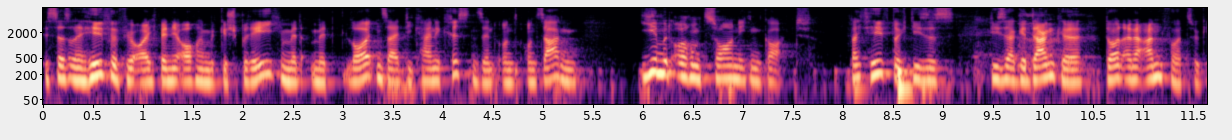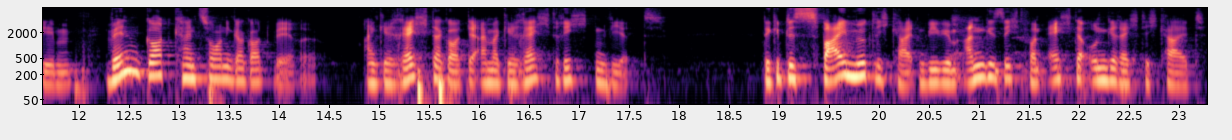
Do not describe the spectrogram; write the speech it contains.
ist das eine Hilfe für euch, wenn ihr auch mit Gesprächen mit, mit Leuten seid, die keine Christen sind und, und sagen, ihr mit eurem zornigen Gott. Vielleicht hilft euch dieses, dieser Gedanke, dort eine Antwort zu geben. Wenn Gott kein zorniger Gott wäre, ein gerechter Gott, der einmal gerecht richten wird, da gibt es zwei Möglichkeiten, wie wir im Angesicht von echter Ungerechtigkeit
